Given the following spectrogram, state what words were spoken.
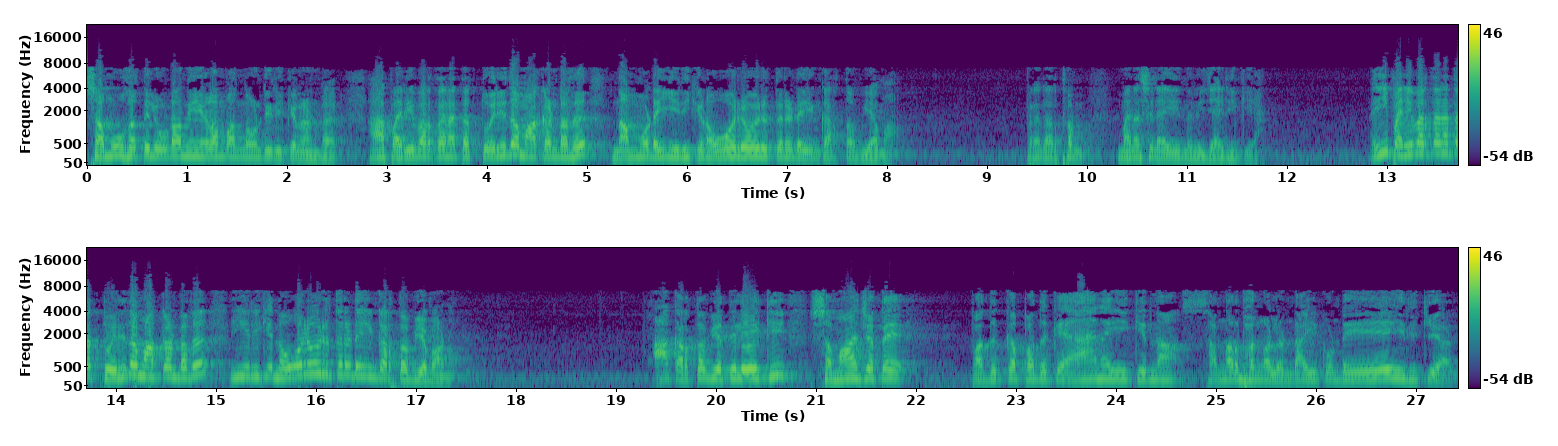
സമൂഹത്തിലുടനീളം വന്നുകൊണ്ടിരിക്കുന്നുണ്ട്. ആ പരിവർത്തനത്തെ ത്വരിതമാക്കേണ്ടത് നമ്മുടെ ഈ ഇരിക്കുന്ന ഓരോരുത്തരുടെയും കർത്തവ്യമാണ് പറയുന്നതർത്ഥം മനസ്സിലായി എന്ന് വിചാരിക്കുക. ഈ പരിവർത്തനത്തെ ത്വരിതമാക്കേണ്ടത് ഈ ഇരിക്കുന്ന ഓരോരുത്തരുടെയും കർത്തവ്യമാണ്. ആ കർത്തവ്യത്തിലേക്ക് സമാജത്തെ പതുക്കെ പതുക്കെ ആനയിക്കുന്ന സന്ദർഭങ്ങൾ ഉണ്ടായിക്കൊണ്ടേയിരിക്കുകയാണ്.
